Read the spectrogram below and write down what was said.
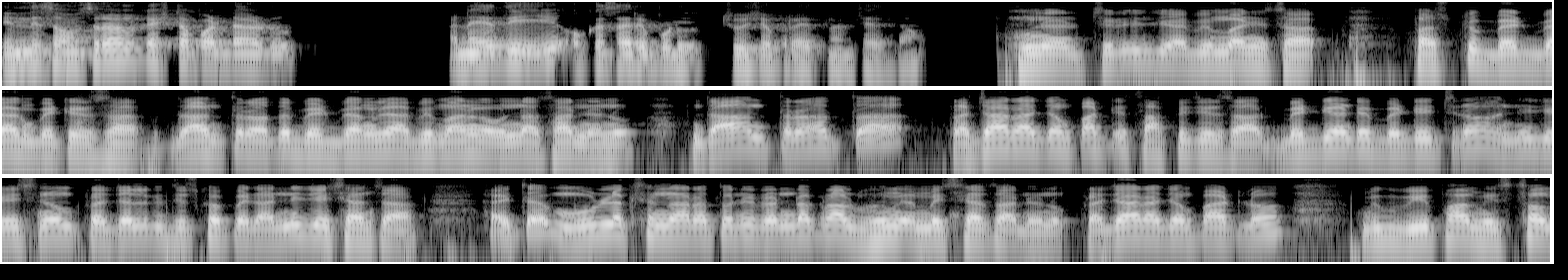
ఎన్ని సంవత్సరాలు కష్టపడ్డాడు? అనేది ఒకసారి ఇప్పుడు చూసే ప్రయత్నం చేద్దాం. నేను చిరంజీవి అభిమాని సార్. ఫస్ట్ బెడ్ బ్యాంక్ పెట్టారు సార్. దాని తర్వాత బెడ్ బ్యాంక్లో అభిమానంగా ఉన్నా సార్ నేను. దాని తర్వాత ప్రజారాజ్యం పార్టీ స్థాపించింది సార్. బెడ్ అంటే బెడ్ ఇచ్చినాం అన్నీ చేసినాం ప్రజలకు తీసుకుపోయినా అన్నీ చేశాను సార్. అయితే మూడు లక్షలన్నరతో రెండు ఎకరాల భూమి అమ్మేసిన సార్ నేను. ప్రజారాజ్యం పార్టీలో మీకు బీఫామ్ ఇస్తాం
